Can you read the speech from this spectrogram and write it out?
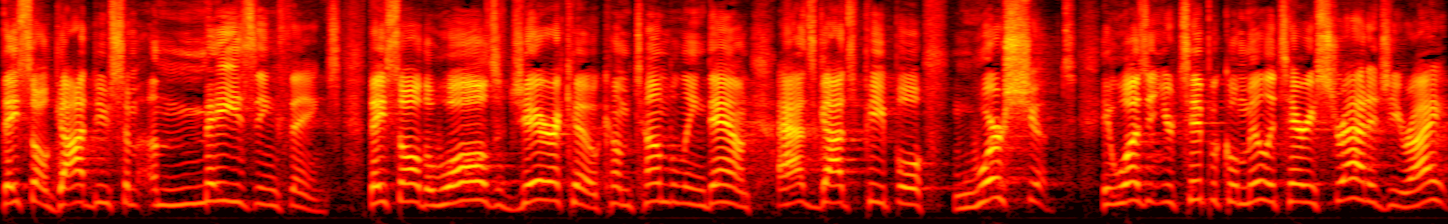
they saw God do some amazing things. They saw the walls of Jericho come tumbling down as God's people worshiped. It wasn't your typical military strategy, right?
